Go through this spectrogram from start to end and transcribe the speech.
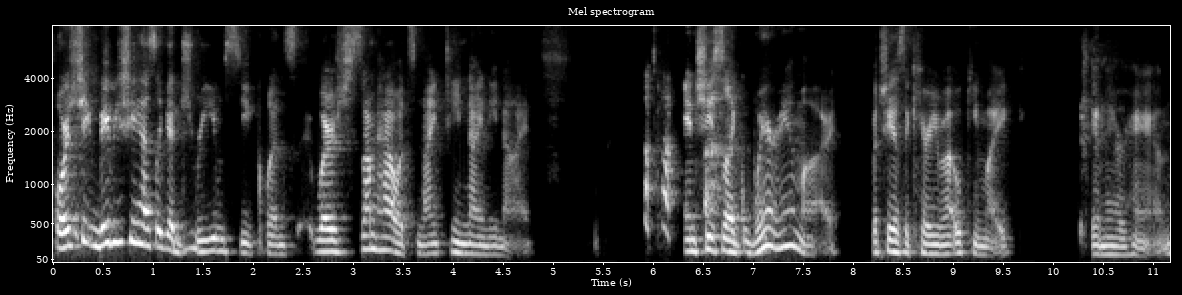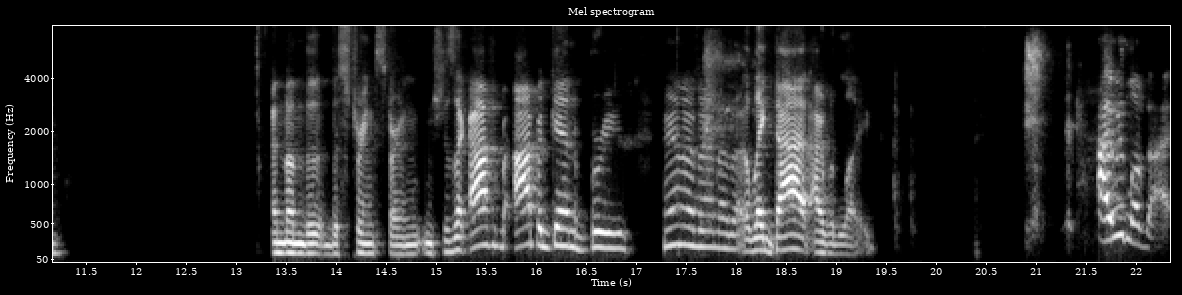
or she, maybe she has like a dream sequence where somehow it's 1999, and she's like, "Where am I?" But she has a karaoke mic in her hand. And then the the strings start, and she's like, "I I begin to breathe." Like that, I would like. I would love that.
